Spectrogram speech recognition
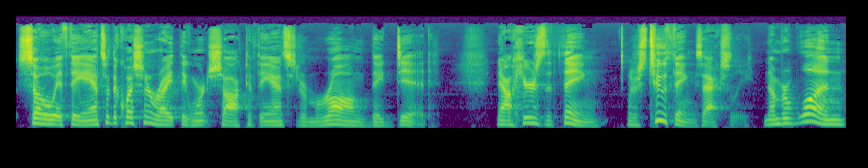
So if they answered the question right, they weren't shocked. If they answered them wrong, they did. Now, here's the thing there's two things actually. Number one,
